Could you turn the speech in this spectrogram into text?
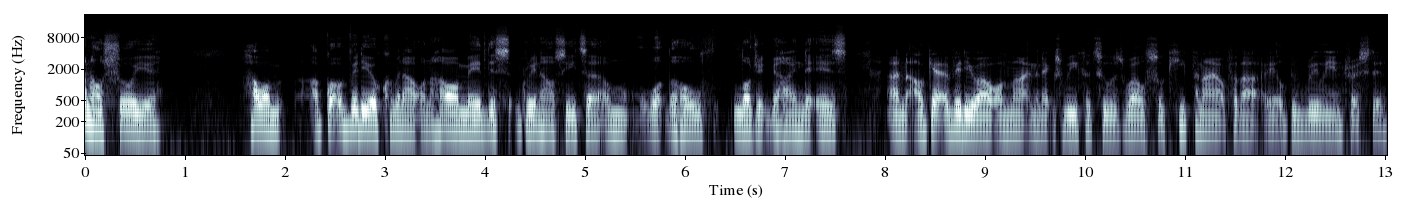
And I'll show you how I'm I've got a video coming out on how I made this greenhouse heater and what the whole logic behind it is. And I'll get a video out on that in the next week or two as well so keep an eye out for that. It'll be really interesting.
